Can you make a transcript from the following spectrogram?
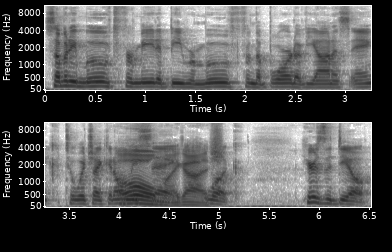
somebody moved for me to be removed from the board of Giannis Inc. To which I can only Oh say, my gosh. look, here's the deal.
